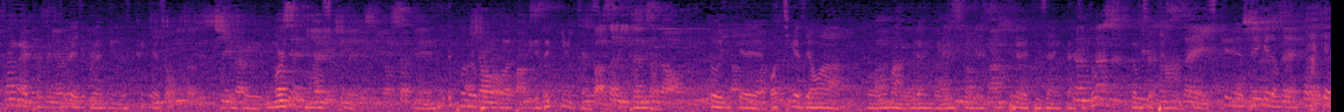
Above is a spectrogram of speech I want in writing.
3개 프로젝터를 edge blending해서 크게 해서 그 immersive 스크린, 네, 핸드폰으로 보는 것 같은 그 느낌 있지 않습니까? 또 이렇게 멋지게 해서 영화, 뭐 음악 이런 걸 할수 있는 인테리어 디자인까지도 여기서 다 스크린을 3개 정도 크게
